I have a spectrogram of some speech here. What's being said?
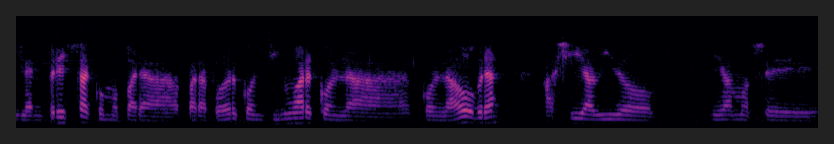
y la empresa como para, para poder continuar con la, con la obra. Allí ha habido, digamos, eh,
